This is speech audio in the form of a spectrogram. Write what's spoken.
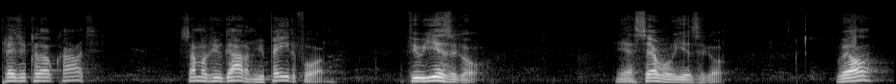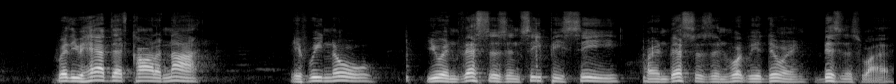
Pleasure Club cards? Some of you got them. You paid for them a few years ago. Yeah, several years ago. Well, whether you have that card or not, if we know you're investors in CPC or investors in what we're doing business wise,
